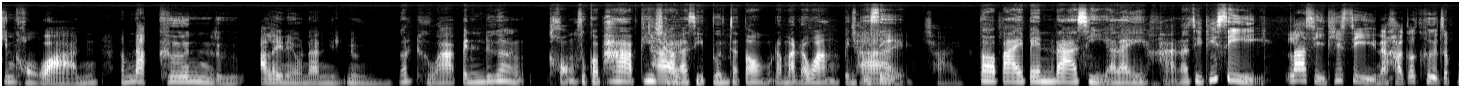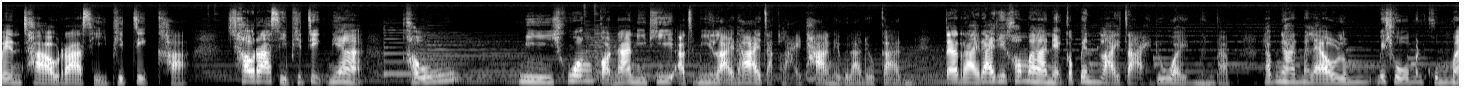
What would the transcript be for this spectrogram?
กินของหวาน น้ำหนักขึ้นหรืออะไรแนวนั้นนิดนึงก็ถือว่าเป็นเรื่องของสุขภาพที่ใช่ชาวราศีตุลจะต้องระมัดระวังเป็นพิใช่เศษใช่ต่อไปเป็นราศีอะไรคะราศีที่สี่ราศีที่สี่นะคะก็คือจะเป็นชาวราศีพิจิกค่ะ ชาวราศีพิจิกเนี่ยเขา มีช่วงก่อนหน้านี้ที่อาจจะมีรายได้จากหลายทางในเวลาเดียวกัน แต่รายได้ที่เข้ามาเนี่ยก็เป็นรายจ่ายด้วยเหมือนแบบ รับงานมาแล้วแล้วไม่ชัวร์ว่ามันคุ้มไหม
